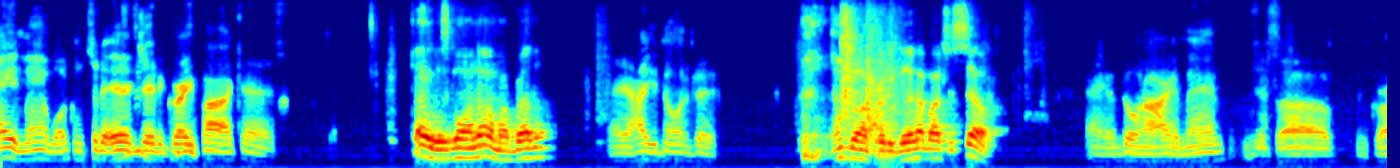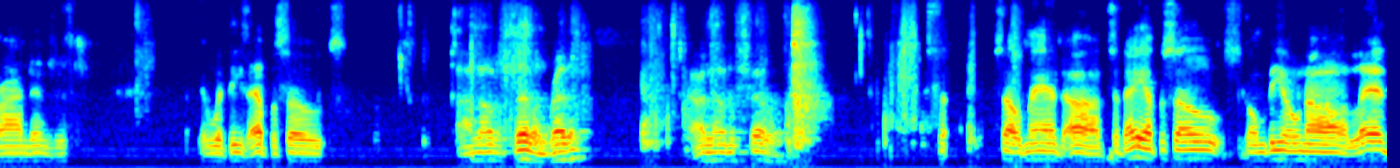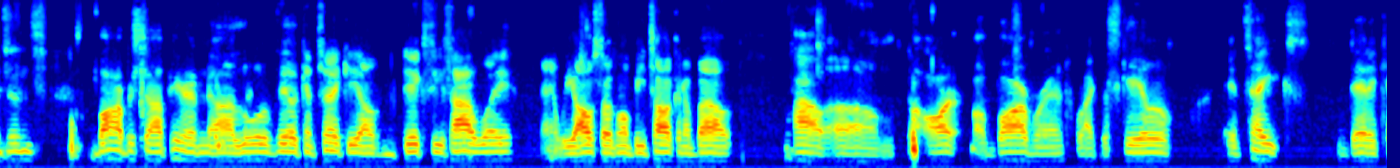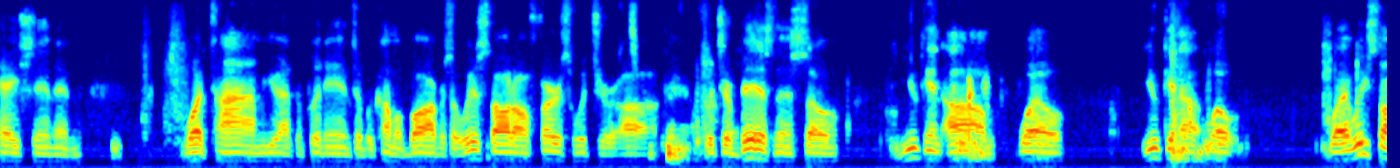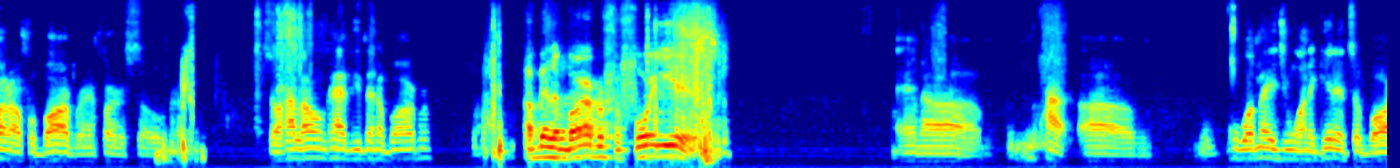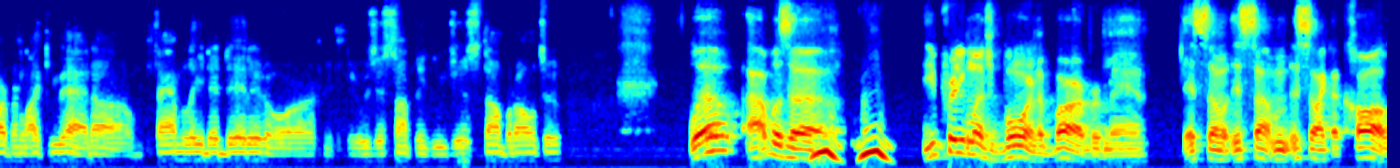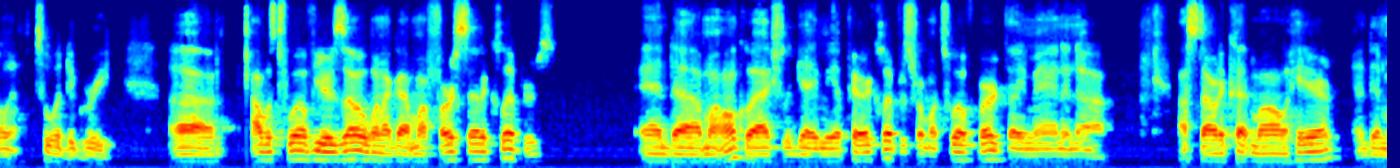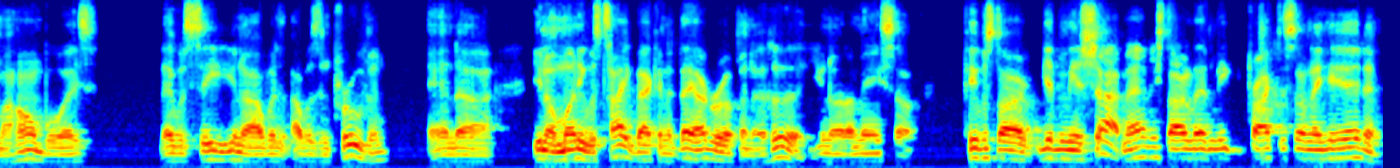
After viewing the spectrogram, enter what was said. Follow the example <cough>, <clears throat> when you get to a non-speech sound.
Hey man, welcome to the Eric J the Great podcast. Hey, what's going on, my brother? Hey, how you doing today? I'm doing pretty good. How about yourself? Hey, I'm doing all right, man. Just uh grinding, just with these episodes. I know the feeling, brother. I know the feeling. So, so man, uh today episode's gonna be on uh Legends Barbershop here in uh, Louisville, Kentucky, off Dixie's Highway, and we also gonna be talking about how um the art of barbering, like the skill it takes, dedication, and what time you have to put in to become a barber. So we'll start off first with your uh with your business. So you can um well you can uh well well we start off with barbering first. So so how long have you been a barber? I've been a barber for four years. And um how um what made you want to get into barbering? Like you had uh, family that did it, or it was just something you just stumbled onto? Well, I was uh you pretty much born a barber, man. It's some it's something it's like a calling to a degree. Uh I was 12 years old when I got my first set of clippers. And uh, my uncle actually gave me a pair of clippers for my 12th birthday, man. And uh, I started cutting my own hair, and then my homeboys, they would see, you know, I was I was improving, and uh, you know, money was tight back in the day. I grew up in the hood, you know what I mean. So people started giving me a shot, man. They started letting me practice on the head, and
